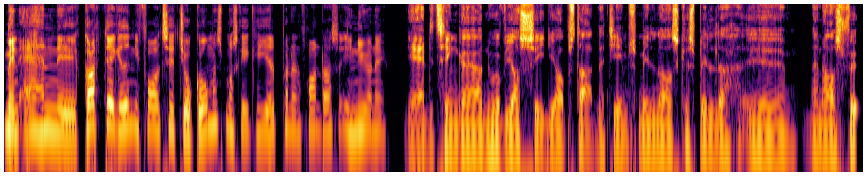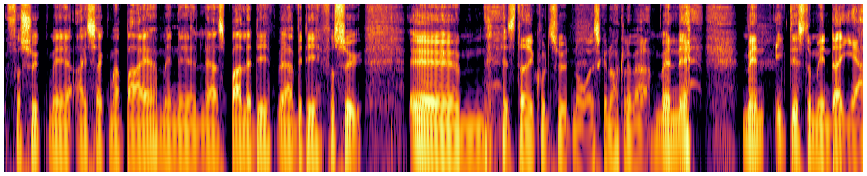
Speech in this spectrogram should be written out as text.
Men er han øh, godt dækket ind i forhold til, at Joe Gomez måske kan hjælpe på den front også i nyerne? Ja, det tænker jeg. Nu har vi også set i opstarten, at James Milner også kan spille der. Øh, man har også forsøgt med Isaac Mabaya, men øh, lad os bare lade det være ved det forsøg. Øh, stadig kun 17 år, jeg skal nok lade være. Men, øh, men ikke desto mindre, ja,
